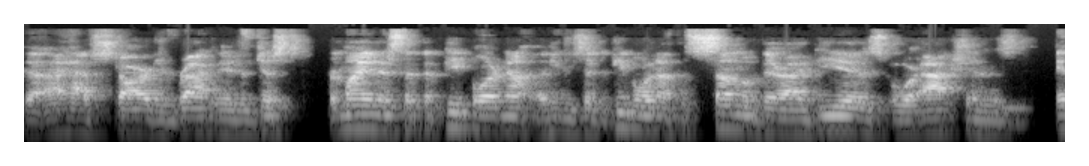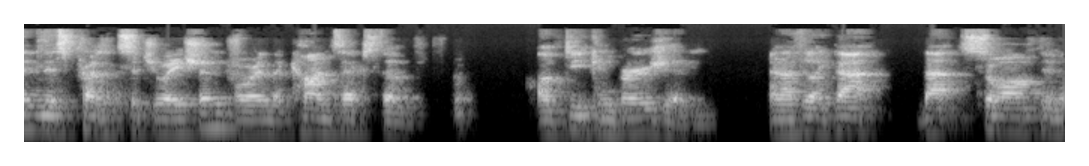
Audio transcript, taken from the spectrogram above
that I have starred and bracketed of just reminding us that the people are not, think you said, the people are not the sum of their ideas or actions in this present situation or in the context of of deconversion. And I feel like that that's so often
